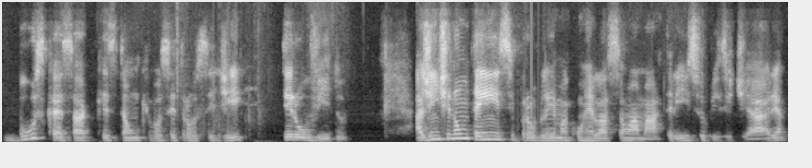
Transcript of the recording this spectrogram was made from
busca essa questão que você trouxe de ter ouvido. A gente não tem esse problema com relação à matriz subsidiária,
